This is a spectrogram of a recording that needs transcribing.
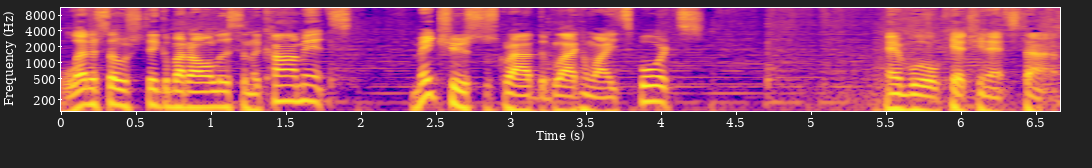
Let us know what you think about all this in the comments. Make sure to subscribe to Black and White Sports, and we'll catch you next time.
